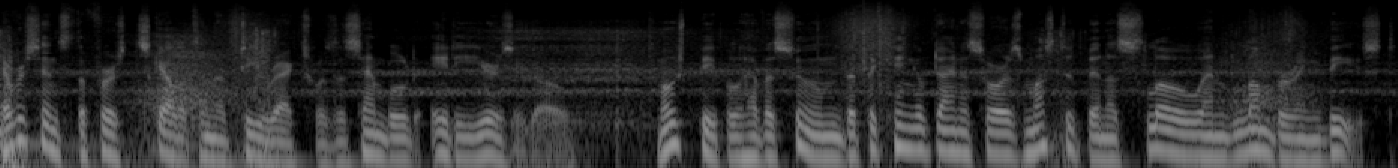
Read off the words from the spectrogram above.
Ever since the first skeleton of T-Rex was assembled 80 years ago, most people have assumed that the king of dinosaurs must have been a slow and lumbering beast.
